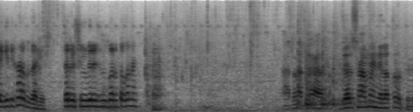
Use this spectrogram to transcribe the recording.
किती खराब झाली? सर्व्हिसिंग बिर्व्हिसिंग करतो का नाही? आता जर सहा महिन्याला करतोय.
